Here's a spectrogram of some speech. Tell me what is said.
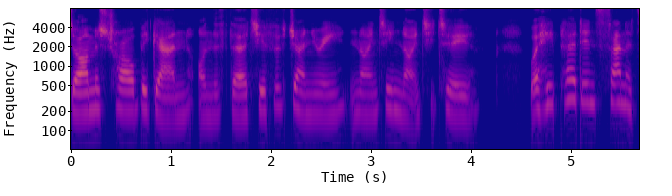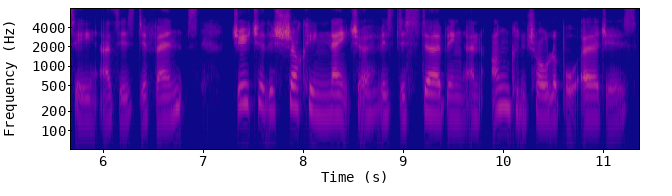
Dahmer's trial began on the 30th of January 1992, where he pled insanity as his defense due to the shocking nature of his disturbing and uncontrollable urges.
